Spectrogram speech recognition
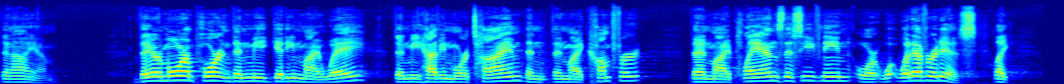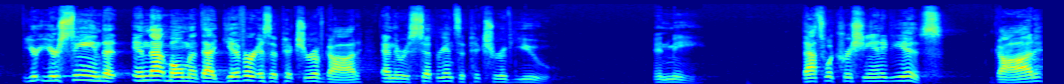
than I am. They are more important than me getting my way, than me having more time, than, than my comfort, than my plans this evening, or wh- whatever it is. Like, you're, you're seeing that in that moment, that giver is a picture of God and the recipient's a picture of you and me. That's what Christianity is God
